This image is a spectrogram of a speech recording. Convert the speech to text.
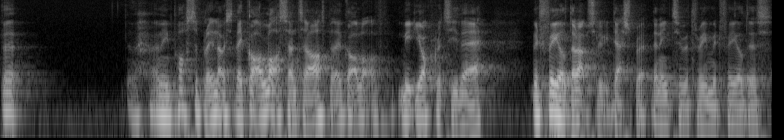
but I mean, possibly. Like I said, they've got a lot of centre half, but they've got a lot of mediocrity there. Midfield, they're absolutely desperate. They need two or three midfielders.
